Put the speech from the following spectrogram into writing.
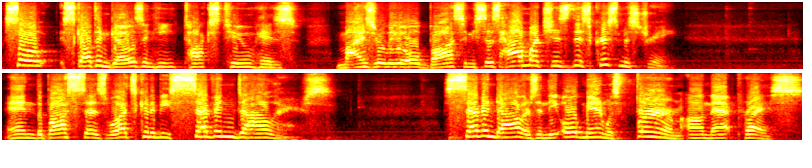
So Skelton goes and he talks to his miserly old boss and he says, How much is this Christmas tree? And the boss says, Well, it's going to be $7. $7. And the old man was firm on that price.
